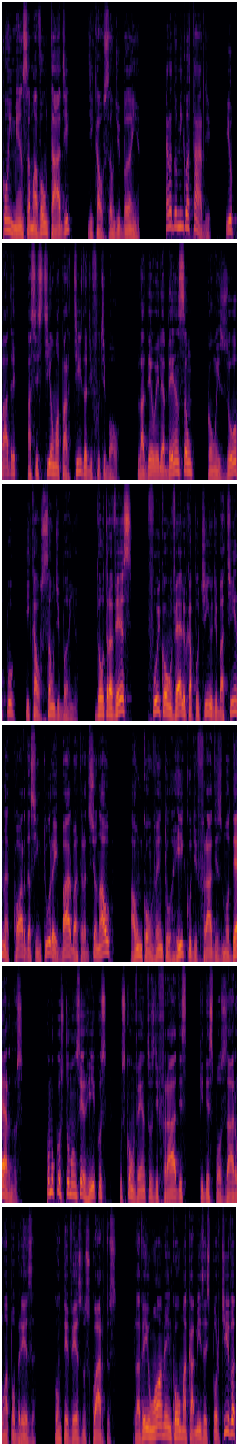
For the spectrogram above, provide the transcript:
com imensa má vontade de calção de banho. Era domingo à tarde e o padre assistia a uma partida de futebol. Lá deu ele a bênção com isopo e calção de banho. Doutra vez, fui com um velho caputinho de batina, corda cintura e barba tradicional a um convento rico de frades modernos, como costumam ser ricos os conventos de frades que desposaram a pobreza, com TVs nos quartos. Lá veio um homem com uma camisa esportiva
